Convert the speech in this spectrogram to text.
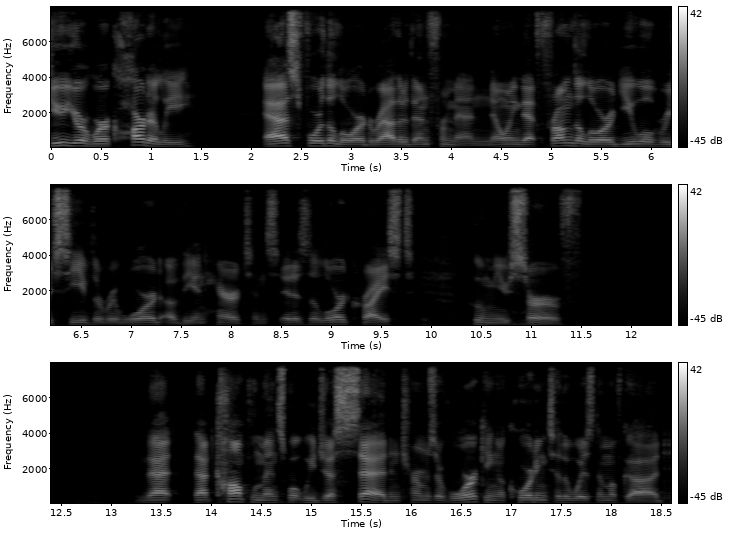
do your work heartily as for the Lord rather than for men, knowing that from the Lord you will receive the reward of the inheritance. It is the Lord Christ whom you serve. That, that complements what we just said in terms of working according to the wisdom of God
